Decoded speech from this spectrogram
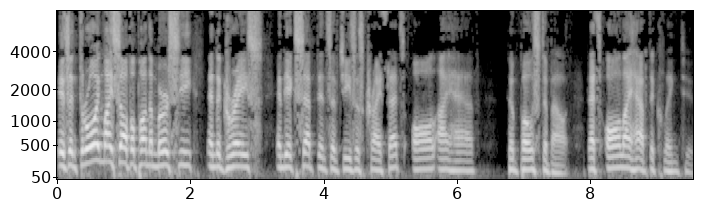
is in throwing myself upon the mercy and the grace and the acceptance of Jesus Christ. That's all I have to boast about. That's all I have to cling to.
